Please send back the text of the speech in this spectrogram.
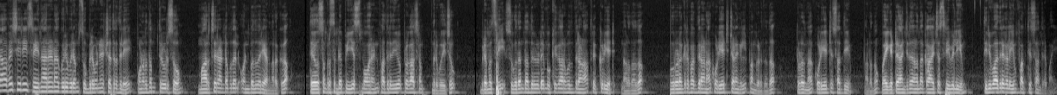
ചാവേശ്ശേരി ശ്രീനാരായണ ഗുരുപുരം സുബ്രഹ്മണ്യ ക്ഷേത്രത്തിലെ പുണർദം തിരോത്സവം മാർച്ച് രണ്ട് മുതൽ ഒൻപത് വരെയാണ് നടക്കുക. Devaswom president P S Mohanan ഭദ്രദീപ പ്രകാശനം നിർവഹിച്ചു. ബ്രഹ്മശ്രീ സുഗതൻ തന്ത്രിയുടെ മുഖ്യ കാർമുഖത്തിലാണ് തൃക്കൊടിയേറ്റ് നടന്നത്. നൂറുകണക്കിന് ഭക്തരാണ് കൊടിയേറ്റ് ചടങ്ങിൽ പങ്കെടുത്തത്. തുടർന്ന് കൊടിയേറ്റ് സദ്യയും നടന്നു. വൈകിട്ട് അഞ്ചിന് നടന്ന കാഴ്ച ശ്രീവലിയും തിരുവാതിരകളിയും ഭക്തിസാന്ദ്രമായി.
